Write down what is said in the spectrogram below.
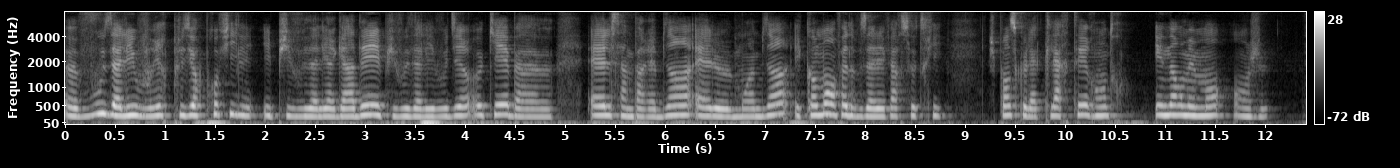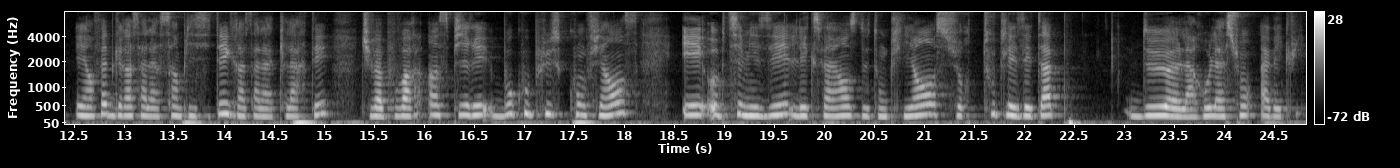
euh, vous allez ouvrir plusieurs profils. Et puis vous allez regarder et puis vous allez vous dire ok bah euh, elle ça me paraît bien, elle euh, moins bien. Et comment en fait vous allez faire ce tri? Je pense que la clarté rentre énormément en jeu. Et en fait, grâce à la simplicité, grâce à la clarté, tu vas pouvoir inspirer beaucoup plus confiance et optimiser l'expérience de ton client sur toutes les étapes de euh, la relation avec lui.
